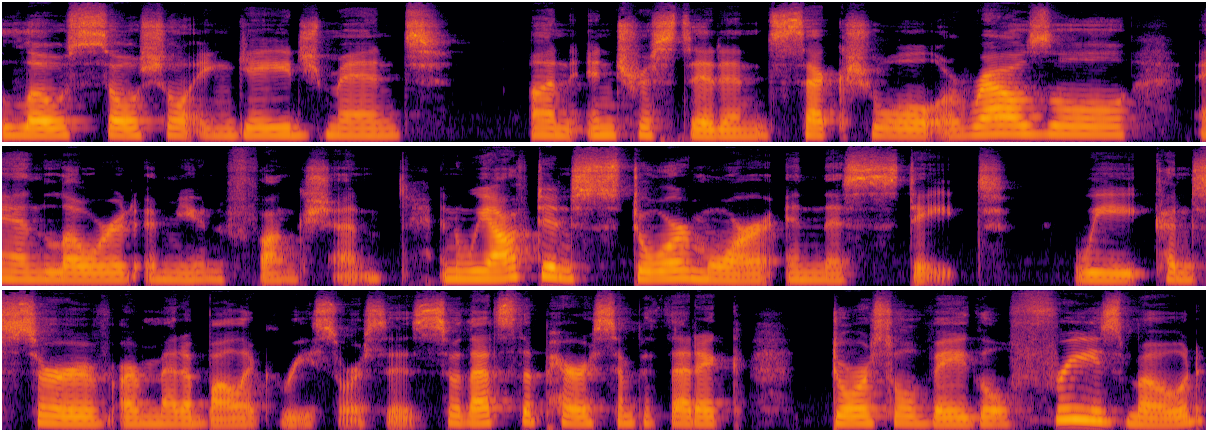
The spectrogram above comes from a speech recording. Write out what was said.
low social engagement, uninterested in sexual arousal, and lowered immune function. And we often store more in this state. We conserve our metabolic resources. So that's the parasympathetic dorsal vagal freeze mode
